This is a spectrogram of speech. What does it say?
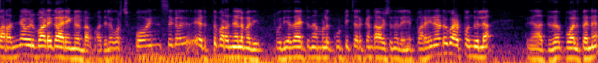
പറഞ്ഞ ഒരുപാട് കാര്യങ്ങളുണ്ടാവും. അതിലെ കുറച്ച് പോയിന്റ്സുകൾ എടുത്ത് പറഞ്ഞാൽ മതി. പുതിയതായിട്ട് നമ്മൾ കൂട്ടിച്ചേർക്കേണ്ട ആവശ്യമൊന്നുമില്ല. ഇനി പറയുന്നതുകൊണ്ട് കുഴപ്പമൊന്നുമില്ല. പിന്നെ അതുപോലെ തന്നെ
